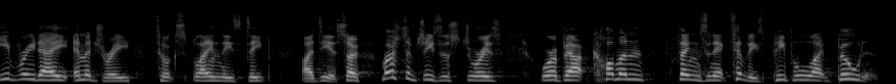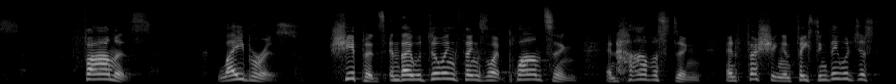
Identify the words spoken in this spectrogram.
everyday imagery to explain these deep ideas. So most of Jesus' stories were about common things and activities. People like builders, farmers, laborers, shepherds, and they were doing things like planting and harvesting and fishing and feasting. They were just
